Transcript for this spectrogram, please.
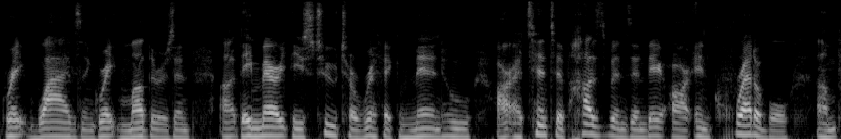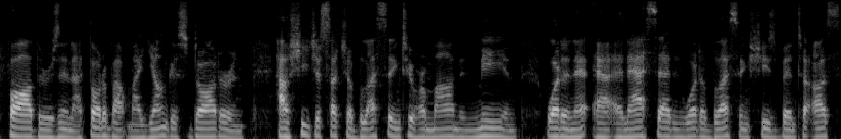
great wives and great mothers, and uh, they married these two terrific men who are attentive husbands, and they are incredible um, fathers. And I thought about my youngest daughter and how she's just such a blessing to her mom and me, and what an an asset and what a blessing she's been to us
